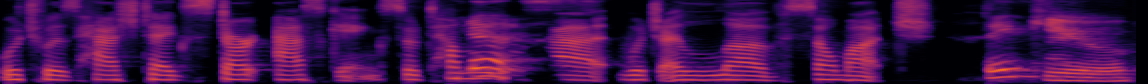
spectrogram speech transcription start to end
which was hashtag start asking. So tell me about that, which I love so much. Thank you.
